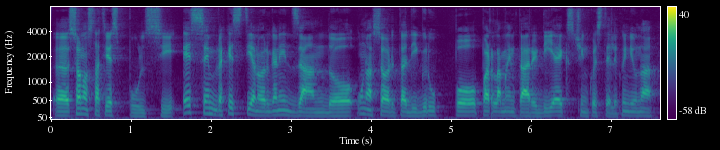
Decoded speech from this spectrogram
eh, sono stati espulsi e sembra che stiano organizzando una sorta di gruppo parlamentare di ex 5 Stelle, quindi una,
